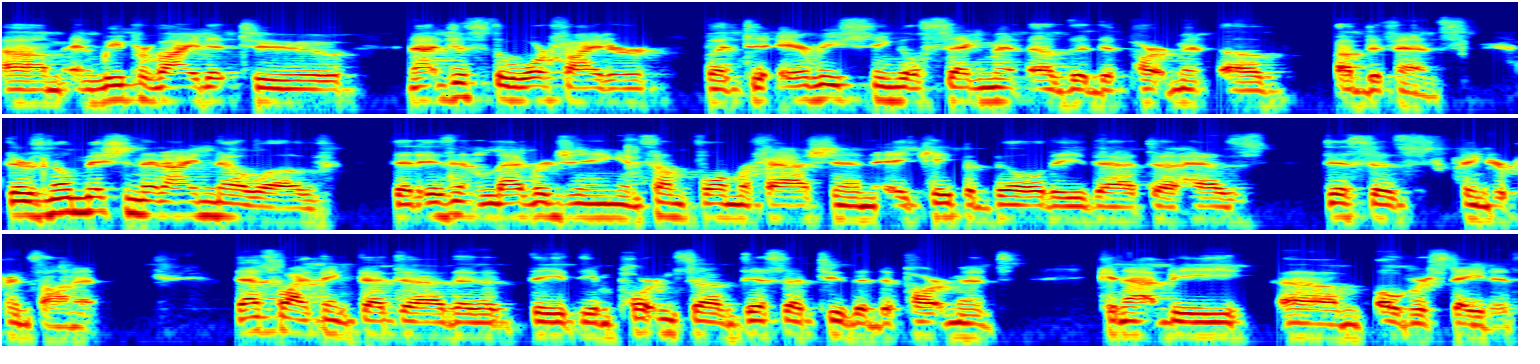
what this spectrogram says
Um, and we provide it to not just the warfighter, but to every single segment of the Department of, of Defense. There's no mission that I know of that isn't leveraging in some form or fashion a capability that uh, has DISA's fingerprints on it. That's why I think that uh, the, the, the importance of DISA to the department cannot be um, overstated,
